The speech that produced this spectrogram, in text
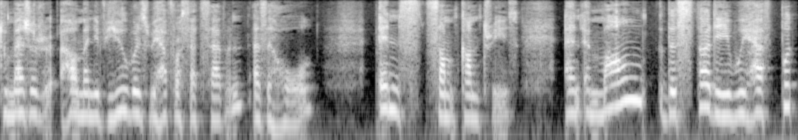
to measure how many viewers we have for Set Seven as a whole in some countries. And among the study, we have put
